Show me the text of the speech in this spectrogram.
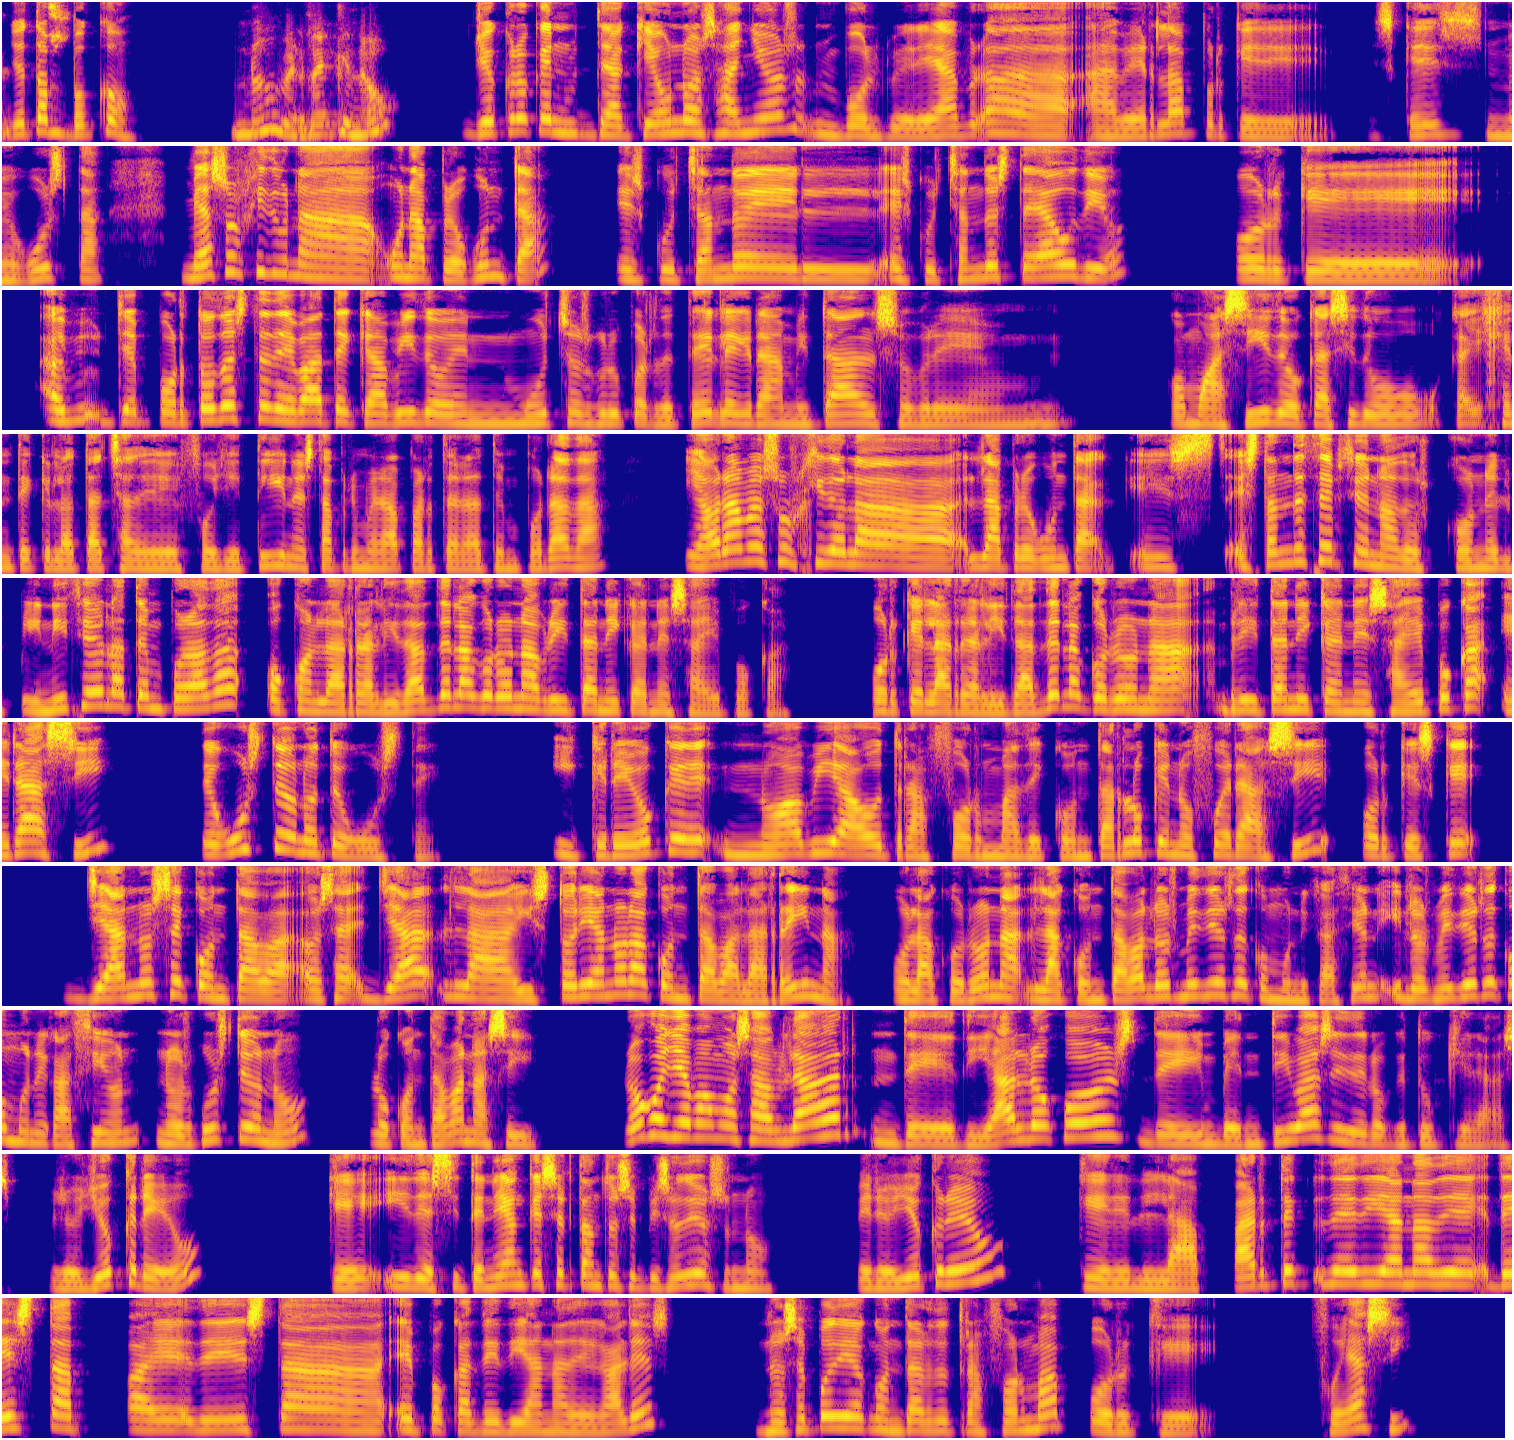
Yo tampoco. No, ¿verdad que no? Yo creo que de aquí a unos años volveré a, verla porque es que me gusta. Me ha surgido una, una pregunta escuchando, el, escuchando este audio porque por todo este debate que ha habido en muchos grupos de Telegram y tal sobre mm, cómo ha sido, que ha sido, que hay gente que la tacha de folletín esta primera parte de la temporada, y ahora me ha surgido la, pregunta, ¿están decepcionados con el inicio de la temporada o con la realidad de la corona británica en esa época? Porque la realidad de la corona británica en esa época era así, te guste o no te guste. Y creo que no había otra forma de contarlo que no fuera así, porque es que ya no se contaba, o sea, ya la historia no la contaba la reina o la corona, la contaban los medios de comunicación y los medios de comunicación, nos guste o no, lo contaban así. Luego ya vamos a hablar de diálogos, de inventivas y de lo que tú quieras. Pero yo creo que, y de si tenían que ser tantos episodios o no, pero yo creo que la parte de Diana de, esta, eh, de esta época de Diana de Gales no se podía contar de otra forma porque fue así.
